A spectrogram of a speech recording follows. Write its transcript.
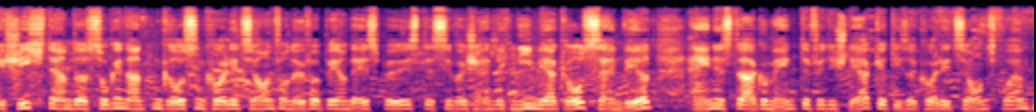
Geschichte an der sogenannten großen Koalition von ÖVP und SPÖ ist, dass sie wahrscheinlich nie mehr groß sein wird. Eines der Argumente für die Stärke dieser Koalitionsform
